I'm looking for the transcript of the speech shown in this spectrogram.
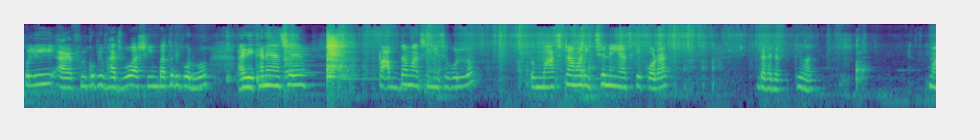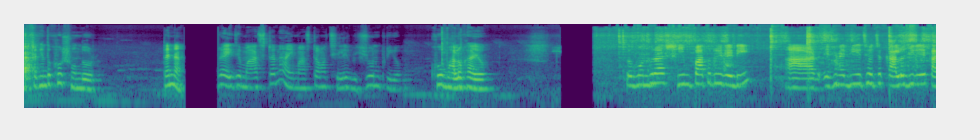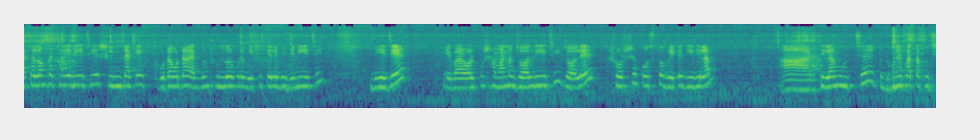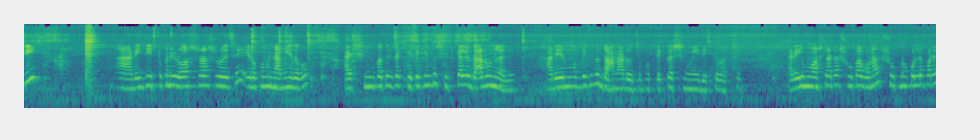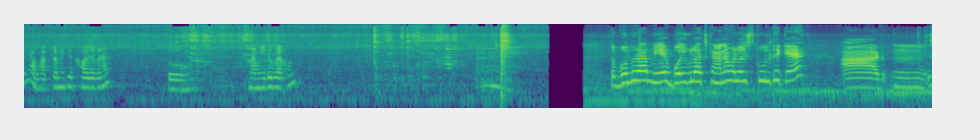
কলি আর ফুলকপি ভাজবো আর শিম পাতুরি করব। আর এখানে আছে পাবদা মাছ নিয়েছে বলল। তো মাছটা আমার ইচ্ছে নেই আজকে করার। দেখা যাক কি হয়। মাছটা কিন্তু খুব সুন্দর, তাই না? এই যে মাছটা না, এই মাছটা আমার ছেলের ভীষণ প্রিয়। খুব ভালো খায় ও। তো বন্ধুরা, শিম পাতুরি রেডি আর এখানে দিয়েছে হচ্ছে কালো জিরে, কাঁচা লঙ্কা চিড়ে দিয়েছি। শিমটাকে গোটা গোটা একদম সুন্দর করে বেশি তেলে ভেজে নিয়েছি। ভেজে এবার অল্প সামান্য জল দিয়েছি। জলে সর্ষে পোস্ত বেটে দিয়ে দিলাম। আর দিলাম হচ্ছে একটু ধনে পাতা কুচি। আর এই যে একটুখানি রস রস রয়েছে, এরকমই নামিয়ে দেবো। আর শিম পাতুরিটা খেতে কিন্তু শীতকালে দারুণ লাগে। আর এর মধ্যে কিন্তু দানা রয়েছে, প্রত্যেকটা শিমেই দেখতে পাচ্ছি। আর এই মশলাটা শুকাবো না, শুকনো করলে পরে না ভাতটা মেখে খাওয়া যাবে না। তো নামিয়ে দেবো এখন। তো বন্ধুরা, মেয়ের বইগুলো আজকে আনা হলো স্কুল থেকে, আর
